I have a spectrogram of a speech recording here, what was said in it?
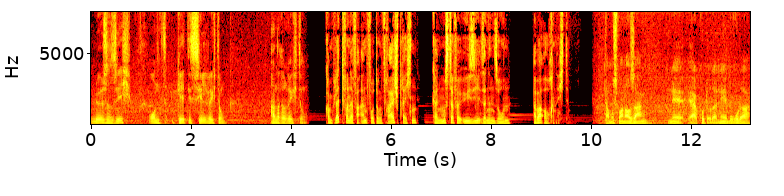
lösen sich und geht die Zielrichtung andere Richtung. Komplett von der Verantwortung freisprechen kann Mustafa Özil seinen Sohn aber auch nicht. Da muss man auch sagen, nee, Erkut oder nee, Bruder,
